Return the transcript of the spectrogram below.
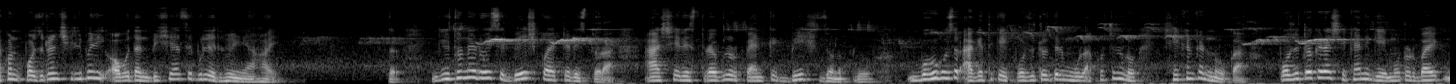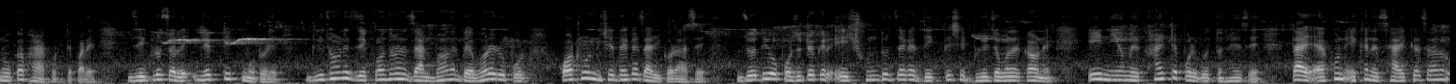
এখন পর্যটন শিল্পেরই অবদান বেশি আছে বলে ধরে নেওয়া হয়। গিথনে রয়েছে বেশ কয়েকটা রেস্তোরাঁ, আর সেই রেস্তোরাঁগুলোর প্যানকেক বেশ জনপ্রিয়। বহু বছর আগে থেকেই পর্যটকদের মূল আকর্ষণ হলো সেখানকার নৌকা। পর্যটকেরা সেখানে গিয়ে মোটর বাইক, নৌকা ভাড়া করতে পারে, যেগুলো চলে ইলেকট্রিক মোটরে। গৃহধরনের যে কোনো ধরনের যানবাহনের ব্যবহারের উপর কঠোর নিষেধাজ্ঞা জারি করা আছে। যদিও পর্যটকের এই সুন্দর জায়গা দেখতে এসে ভিড় জমানোর কারণে এই নিয়মের খানিকটা পরিবর্তন হয়েছে, তাই এখন এখানে সাইকেল চালানোর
